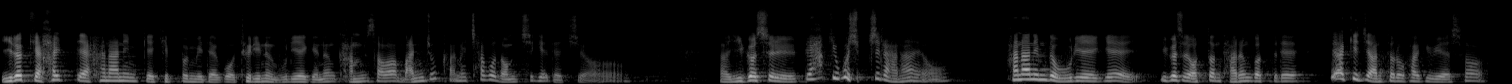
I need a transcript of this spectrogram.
이렇게 할 때 하나님께 기쁨이 되고 드리는 우리에게는 감사와 만족함이 차고 넘치게 되죠. 아, 이것을 빼앗기고 싶지 않아요. 하나님도 우리에게 이것을 어떤 다른 것들에 빼앗기지 않도록 하기 위해서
